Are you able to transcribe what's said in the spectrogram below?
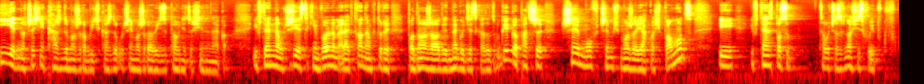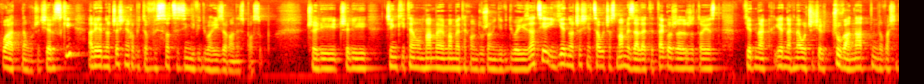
i jednocześnie każdy może robić, każdy uczeń może robić zupełnie coś innego. I wtedy nauczyciel jest takim wolnym elektronem, który podąża od jednego dziecka do drugiego, patrzy, czy mu w czymś może jakoś pomóc i, i w ten sposób cały czas wnosi swój wkład nauczycielski, ale jednocześnie robi to w wysoce zindywidualizowany sposób. Czyli, czyli dzięki temu mamy, mamy taką dużą indywidualizację i jednocześnie cały czas mamy zalety tego, że, że to jest jednak, jednak nauczyciel czuwa nad tym, no właśnie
